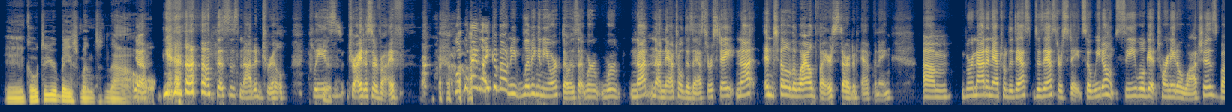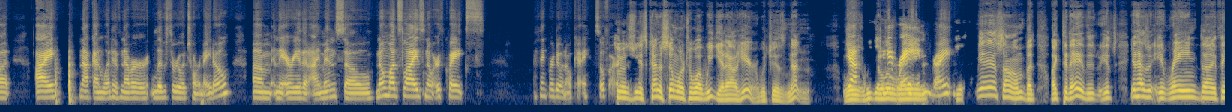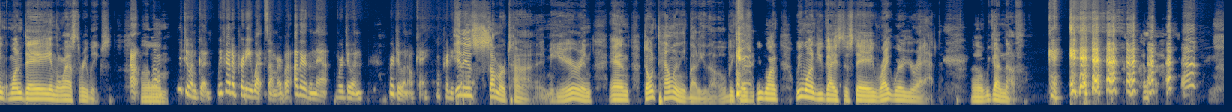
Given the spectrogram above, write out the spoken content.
eh, "Go to your basement now." Yeah, yeah. this is not a drill. Please yeah. try to survive well, what I like about living in New York, though, is that we're we're not in a natural disaster state. Not until the wildfires started happening. Um, we're not a natural disaster state, so we don't see. We'll get tornado watches, but I, knock on wood, have never lived through a tornado um, in the area that I'm in. So no mudslides, no earthquakes. I think we're doing okay so far. So it's, it's kind of similar to what we get out here, which is nothing. Yeah, we, we get You a little get rain. rain, right? Yeah, some, but like today, it's it has it rained. uh, I think one day in the last three weeks. Oh, well, You're doing good. We've had a pretty wet summer, but other than that, we're doing we're doing okay. We're pretty. It is summertime here, and and don't tell anybody though, because we want we want you guys to stay right where you're at. Uh, we got enough. okay.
